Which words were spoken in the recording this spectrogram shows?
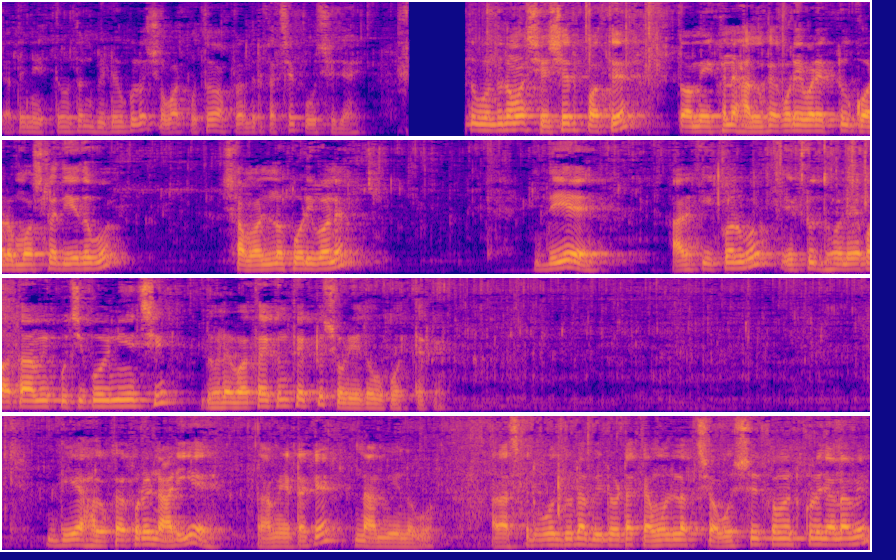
যাতে নিত্য নতুন ভিডিওগুলো সবার প্রথম আপনাদের কাছে পৌঁছে যায়। তো বন্ধুরা, আমার শেষের পথে, তো আমি এখানে হালকা করে এবার একটু গরম মশলা দিয়ে দেবো, সামান্য পরিমাণে। দিয়ে আর কি করব, একটু ধনে পাতা আমি কুচি করে নিয়েছি, ধনে পাতা কিন্তু একটু ছড়িয়ে দেবো উপর থেকে। দিয়ে হালকা করে নাড়িয়ে আমি এটাকে নামিয়ে নেব। আর আজকের বন্ধুরা, ভিডিওটা কেমন লাগছে অবশ্যই কমেন্ট করে জানাবেন।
